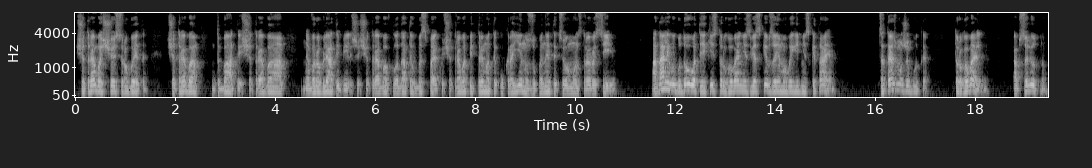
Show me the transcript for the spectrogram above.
що треба щось робити, що треба дбати, що треба виробляти більше, що треба вкладати в безпеку, що треба підтримати Україну, зупинити цього монстра Росію. А далі вибудовувати якісь торговельні зв'язки взаємовигідні з Китаєм. Це теж може бути торговельні. Абсолютно.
